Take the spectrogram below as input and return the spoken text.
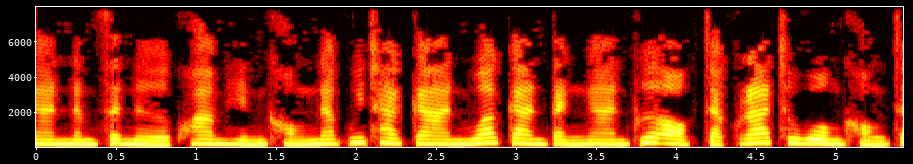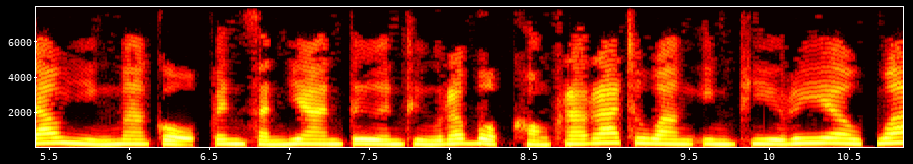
งานนำเสนอความเห็นของนักวิชาการว่าการแต่งงานเพื่อออกจากราชวงศ์ของเจ้าหญิงมาโกะเป็นสัญญาณเตือนถึงระบบของพระราชวังอิมพีเรียลว่า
